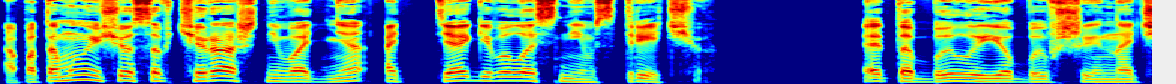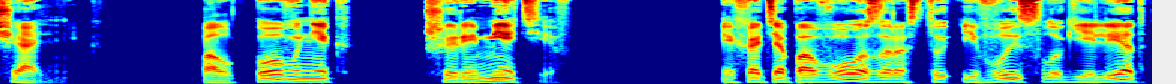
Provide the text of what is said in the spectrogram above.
а потому еще со вчерашнего дня оттягивала с ним встречу. Это был ее бывший начальник, полковник Шереметьев. И хотя по возрасту и выслуге лет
